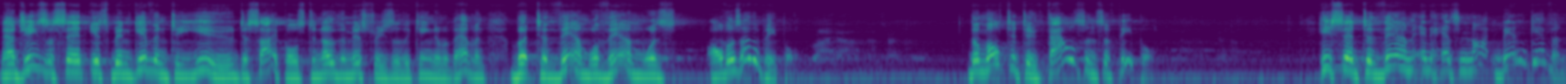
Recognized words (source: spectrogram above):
Now, Jesus said, It's been given to you, disciples, to know the mysteries of the kingdom of heaven, but to them, well, them was all those other people. The multitude, thousands of people. He said, To them it has not been given.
